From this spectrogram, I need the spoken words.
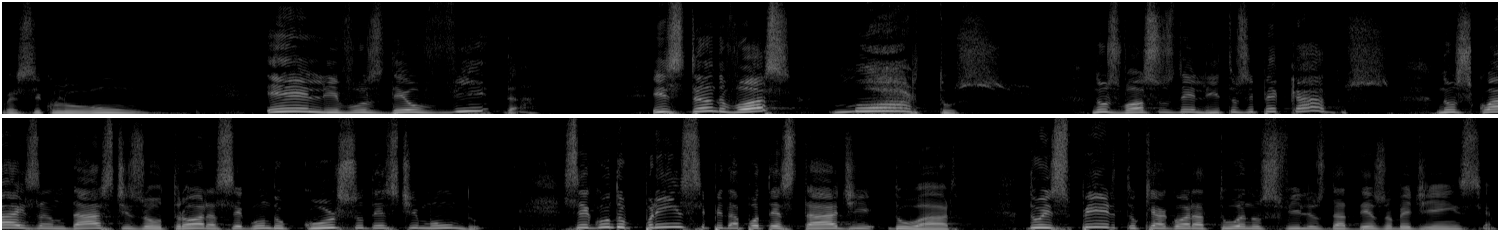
versículo 1. Ele vos deu vida, estando vós mortos nos vossos delitos e pecados, nos quais andastes outrora segundo o curso deste mundo, segundo o príncipe da potestade do ar, do espírito que agora atua nos filhos da desobediência,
